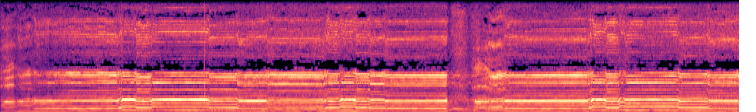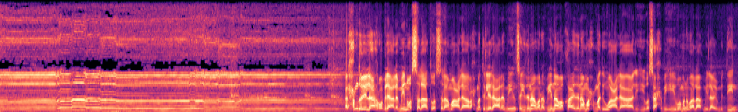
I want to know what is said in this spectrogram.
Ah. అల్హమ్దుల్లాహ్ రబుల్ ఆలమీన్ వసలాత్ వసలాం అలా రహమతుల్లా ఆలమీన్ సయీదనా వనబీనా వఖాయిదనా మహమ్మద్ అలా అలీహి వసహబిహి వమన్ వలాహమిలాయుద్దీన్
